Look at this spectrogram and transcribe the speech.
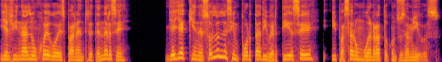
y al final un juego es para entretenerse, y hay a quienes solo les importa divertirse y pasar un buen rato con sus amigos.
